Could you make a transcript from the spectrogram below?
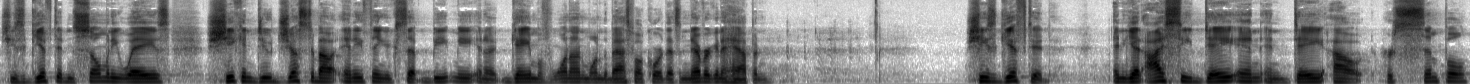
She's gifted in so many ways. She can do just about anything except beat me in a game of one on one on the basketball court. That's never going to happen. She's gifted. And yet I see day in and day out her simple,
